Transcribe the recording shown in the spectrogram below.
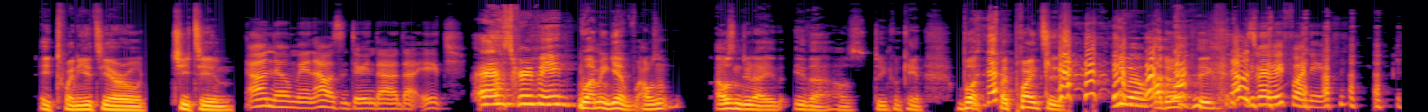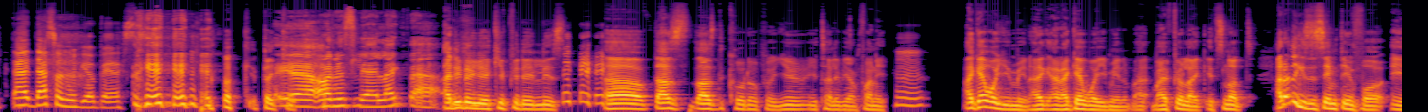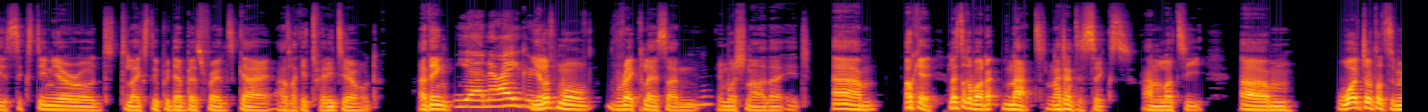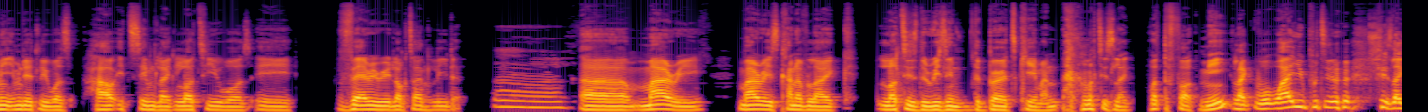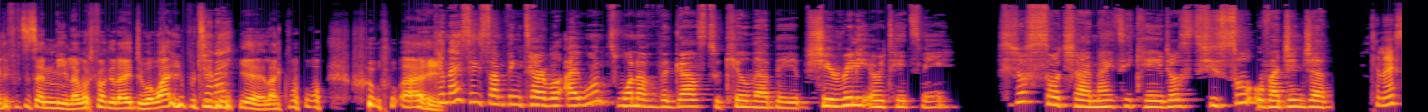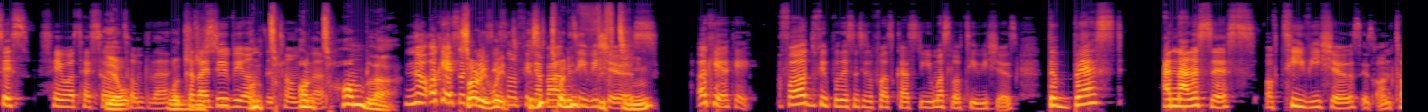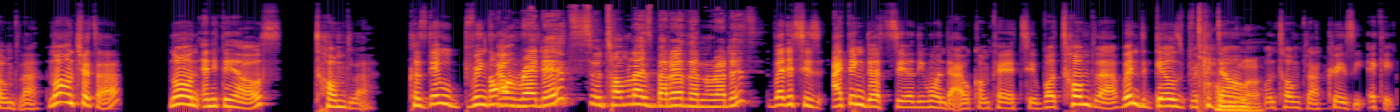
a 28 year old cheating. I don't know, man. I wasn't doing that at that age. Eh, I'm screaming. Well, I mean, yeah, I wasn't. I wasn't doing that either. I was doing cocaine. But my point is, You were I don't think. That was very funny. that that's one of your best. okay, thank you. yeah, honestly, I like that. I didn't know you were keeping a list. Uh, that's that's the code open. You you telling me I'm funny. Hmm. I get what you mean. I and I get what you mean. But I feel like it's not. I don't think it's the same thing for a 16 year old to like sleep with their best friend's guy as like a 20 year old. I think yeah, no, I agree. you're a lot more reckless and Mhm. emotional at that age. Um. Okay, let's talk about Nat 1996 and Lottie. Um, what jumped out to me immediately was how it seemed like Lottie was a very reluctant leader Mm, uh, Mari, Mari is kind of like Lottie's the reason the birds came, and Lottie's like, "What the fuck, me? Like, wh- why are you putting?" She's like, "The fifty cent me. Like, what the fuck did I do? Why are you putting Can me I- here? Like, why?" Can I say something terrible? I want one of the girls to kill that babe. She really irritates me. She's just such a 90k. Just she's so over gingered. Can I say say what I saw Yeah, on Tumblr? Because I do be on on, the Tumblr. On Tumblr. no, okay. So Sorry, can I say wait, something is it about TV 2015? shows? Okay, okay. For all the people listening to the podcast, you must love TV shows. The best analysis of TV shows is on Tumblr, not on Twitter, not on anything else. Tumblr, because they will bring Not out on Reddit. So Tumblr is better than Reddit. Reddit is, I think that's the only one that I will compare it to. But Tumblr, when the girls break it down on Tumblr, crazy. Okay.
